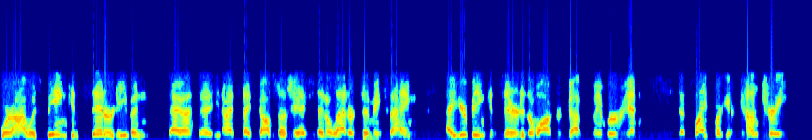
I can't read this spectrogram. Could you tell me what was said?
where I was being considered. Even uh, the United States Golf Association sent a letter to me saying, "Hey, you're being considered as a Walker Cup member." And to play for your country,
